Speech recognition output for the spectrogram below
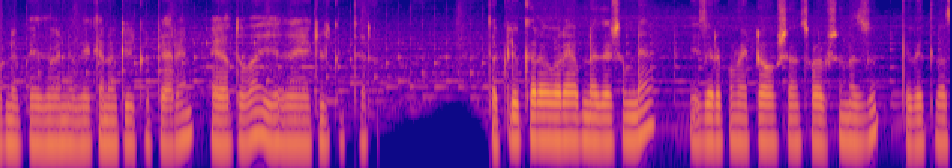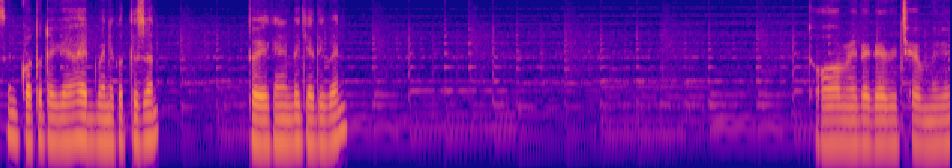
আপনি পেয়ে যাবেন, এখানেও ক্লিক করতে পারেন অথবা এই জায়গায় ক্লিক করতে পারেন। তো ক্লিক করার পরে আপনাদের সামনে এই যেরকম একটা অপশন অপশন আসবে দেখতে পাচ্ছেন? কত টাকা অ্যাড মানি করতে চান? তো এখানে লিখে দিবেন। তো আমি দেখা দিচ্ছি আপনাকে।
